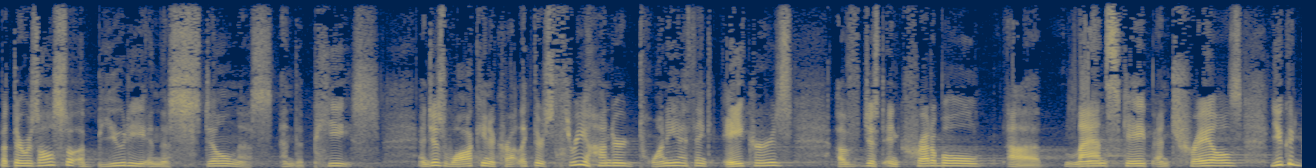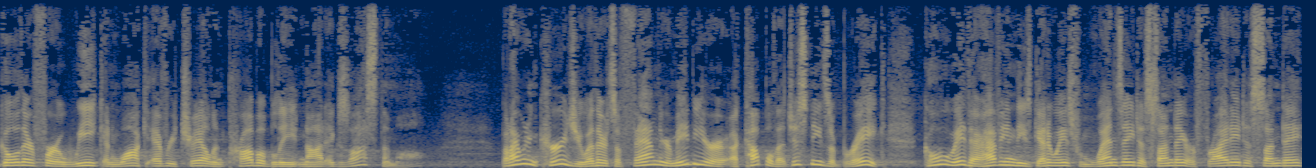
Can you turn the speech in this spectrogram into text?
But there was also a beauty in the stillness and the peace. And just walking across, like there's 320, I think, acres of just incredible uh, landscape and trails. You could go there for a week and walk every trail and probably not exhaust them all. But I would encourage you, whether it's a family or maybe you're a couple that just needs a break, go away there. Having these getaways from Wednesday to Sunday or Friday to Sunday,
